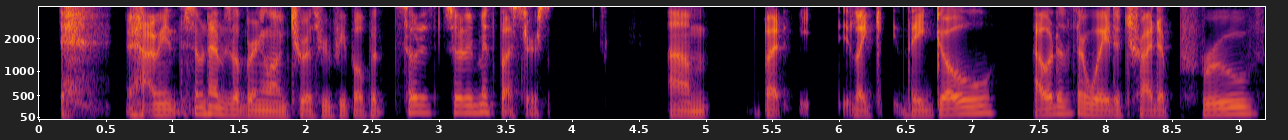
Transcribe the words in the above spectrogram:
I mean, sometimes they'll bring along two or three people, but so did so did MythBusters. Um, but like they go out of their way to try to prove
